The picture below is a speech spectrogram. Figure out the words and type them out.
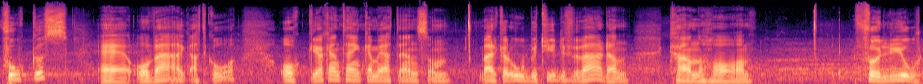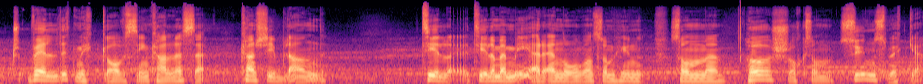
fokus eh, och väg att gå. Och jag kan tänka mig att den som verkar obetydlig för världen kan ha fullgjort väldigt mycket av sin kallelse. Kanske ibland till, till och med mer än någon som, hyn, som eh, hörs och som syns mycket.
